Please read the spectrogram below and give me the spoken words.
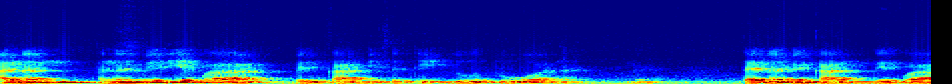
อันนั้นอันนั้นไม่เรียกว่าเป็นการมีสติรู้ตัวนะนะแต่นั้นเป็นการเรียกว่า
